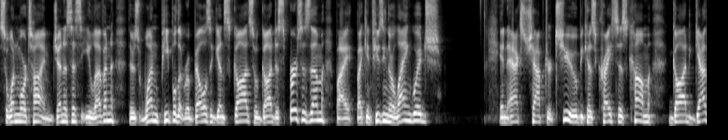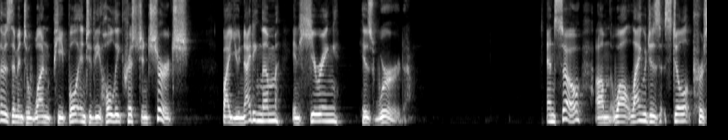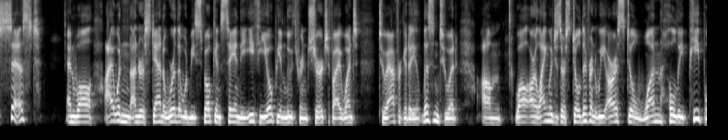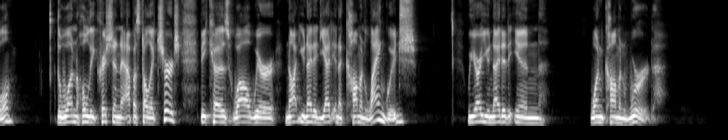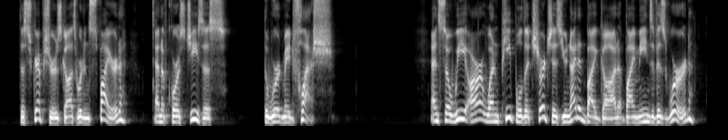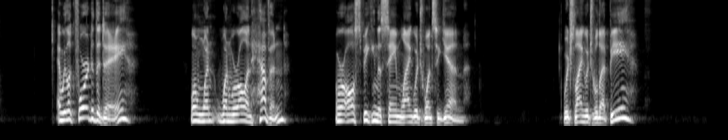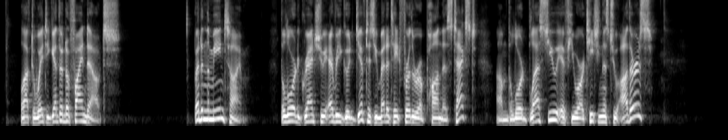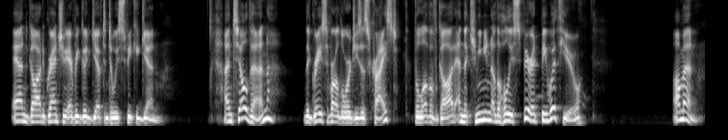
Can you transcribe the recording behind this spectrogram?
So, one more time Genesis 11, there's one people that rebels against God, so God disperses them by, by confusing their language. In Acts chapter 2, because Christ has come, God gathers them into one people, into the holy Christian church, by uniting them in hearing his word. And so, um, while languages still persist, and while I wouldn't understand a word that would be spoken, say, in the Ethiopian Lutheran Church, if I went to Africa to listen to it, um, while our languages are still different, we are still one holy people, the one holy Christian apostolic church, because while we're not united yet in a common language, we are united in one common word. The scriptures, God's word inspired, and of course, Jesus, the word made flesh. And so we are one people, the church is united by God by means of His Word. And we look forward to the day when, when, when we're all in heaven and we're all speaking the same language once again. Which language will that be? We'll have to wait together to find out. But in the meantime, the Lord grants you every good gift as you meditate further upon this text. Um, the Lord bless you if you are teaching this to others. And God grant you every good gift until we speak again. Until then, the grace of our Lord Jesus Christ, the love of God, and the communion of the Holy Spirit be with you. Amen.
